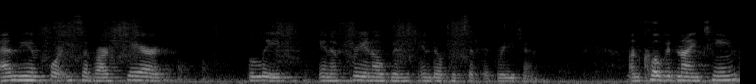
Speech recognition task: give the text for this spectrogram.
and the importance of our shared belief in a free and open Indo-Pacific region. On COVID-19,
